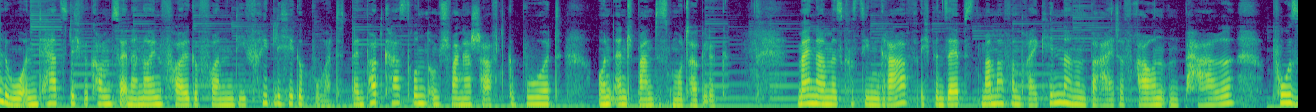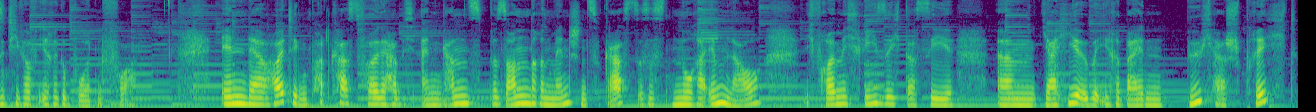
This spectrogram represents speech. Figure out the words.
Hallo und herzlich willkommen zu einer neuen Folge von Die friedliche Geburt, dein Podcast rund um Schwangerschaft, Geburt und entspanntes Mutterglück. Mein Name ist Christine Graf, ich bin selbst Mama von drei Kindern und bereite Frauen und Paare positiv auf ihre Geburten vor. In der heutigen Podcast-Folge habe ich einen ganz besonderen Menschen zu Gast. Das ist Nora Imlau. Ich freue mich riesig, dass sie ähm, ja hier über ihre beiden Bücher spricht.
